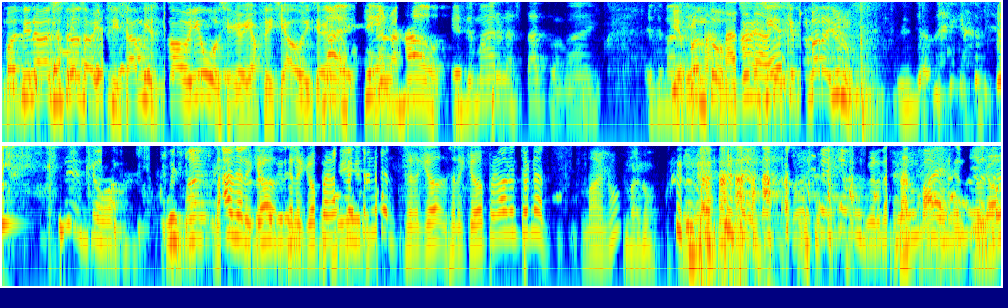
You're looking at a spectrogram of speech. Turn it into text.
Más de una vez usted no sabía si Sammy estaba vivo o se había friseado. Y, se había- Mae, era rajado. Ese mae era una estatua, mae. Y de sí, pronto, más de ah, sí, vez. es que tal vara hay uno. sí, sí, es como, uy, mae, Ah, se le quedó, se le quedó pegado en internet. Se le quedó, se le quedó pegado en internet. Bueno, Mano, no,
